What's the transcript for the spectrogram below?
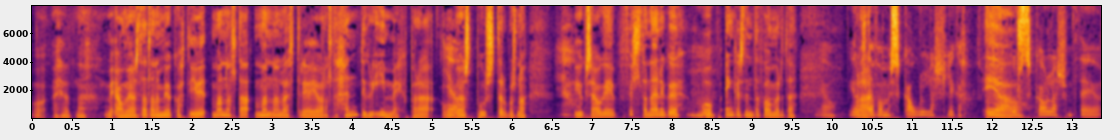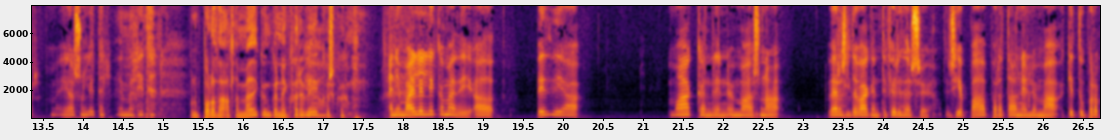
og hérna, já, mér varst allan mjög gott ég veit- man alltaf, man alveg eftir því að ég var alltaf að hendi ykkur í mig, bara, og Já. mér varst bústur og bara svona, ég hugsa, ok, fullt á næringu Mhm. og enga stund að fá mér þetta já ég var Bara- alltaf að fá með skálar líka Já. svona búst skálar sem þegar ég var með, já, svona lítil, lítil. að borða það alla meðgungana í hverju Já. viku, sko en ég mæli líka með því að byggja makandinn um að svona vera svolítið vakandi fyrir þessu þess ég bað bara Daniel um að getur bara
